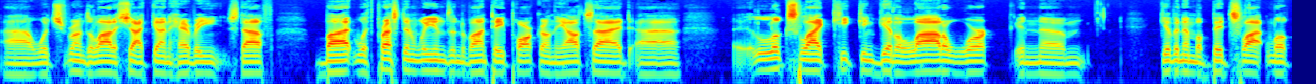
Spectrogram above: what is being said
Uh, which runs a lot of shotgun heavy stuff. But with Preston Williams and DeVante Parker on the outside, uh, it looks like he can get a lot of work in um, giving him a bid slot look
